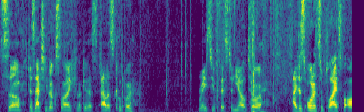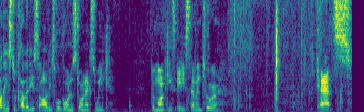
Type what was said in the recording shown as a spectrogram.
So this actually looks like, look at this, Alice Cooper. Raise Your Fist and Yell Tour. I just ordered supplies for all these to cover these, so all these will go in the store next week the Monkees 87 tour, Cats,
